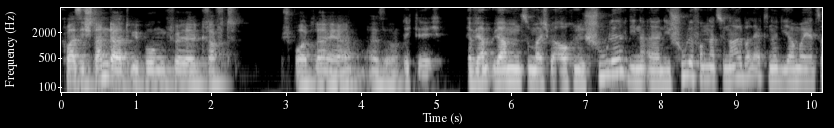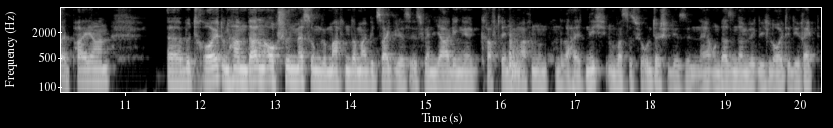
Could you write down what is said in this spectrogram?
quasi Standardübungen für Kraftsportler, ja. Also. Richtig. Ja, wir, haben, wir haben zum Beispiel auch eine Schule, die, äh, die Schule vom Nationalballett, ne, die haben wir jetzt seit ein paar Jahren äh, betreut und haben da dann auch schön Messungen gemacht und da mal gezeigt, wie das ist, wenn Jahrgänge Krafttraining machen und andere halt nicht und was das für Unterschiede sind. Ne? Und da sind dann wirklich Leute direkt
